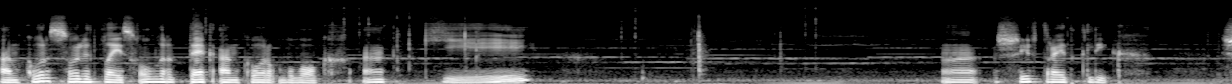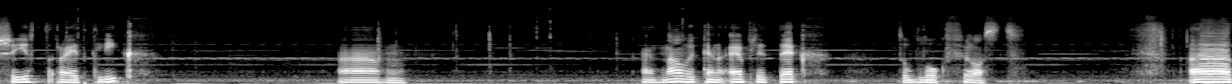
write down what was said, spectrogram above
Anchor solid placeholder tag anchor block. Okay. Uh, shift right click. Shift right click And now we can apply tag to block first. Uh,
